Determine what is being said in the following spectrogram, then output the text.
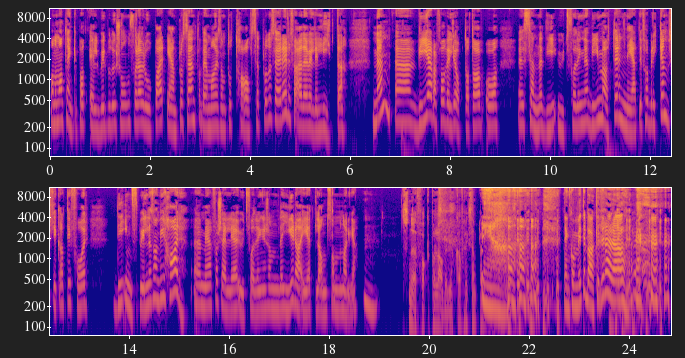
Og Når man tenker på at elbilproduksjonen for Europa er 1% av det man liksom totalt sett produserer, så er det veldig lite. Men eh, vi er i hvert fall veldig opptatt av å Eh, sende de utfordringene vi møter, ned til fabrikken, slik at de får de innspillene som vi har, eh, med forskjellige utfordringer som det gir da, i et land som Norge. Mm. Snøfokk på ladeluka f.eks. Ja, den kommer vi tilbake til, Harald.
